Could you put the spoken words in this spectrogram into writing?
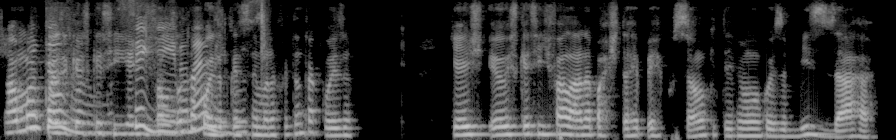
Só uma então, coisa que eu esqueci. A gente seguindo, falou tanta né, coisa, amigos? porque essa semana foi tanta coisa. Que eu esqueci de falar na parte da repercussão, que teve uma coisa bizarra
